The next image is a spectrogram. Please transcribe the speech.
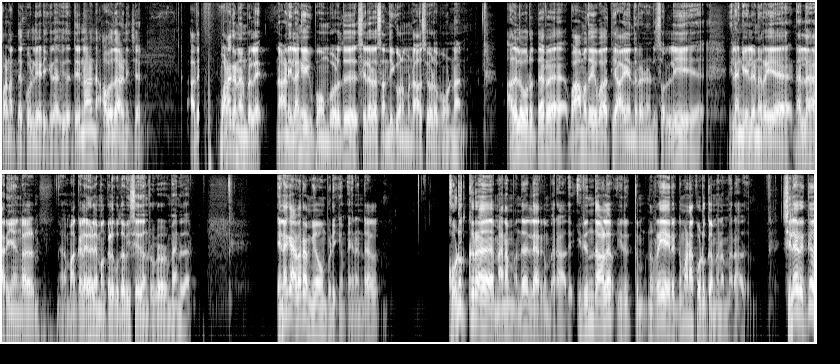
பணத்தை கொள்ளையடிக்கிற விதத்தை நான் அவதானித்தேன். அதை வணக்கம் நண்பர்களே நான் இலங்கைக்கு போகும்பொழுது சிலரை சந்திக்கணும்னு ஆசையோடு போனேன் நான். அதில் ஒருத்தர் வாமதேவா தியாகேந்திரன் என்று சொல்லி இலங்கையில் நிறைய நல்ல காரியங்கள் மக்கள் ஏழை மக்களுக்கு உதவி செய்துன்ற ஒரு மனிதர். எனக்கு அவரை மிகவும் பிடிக்கும். ஏனென்றால் கொடுக்கிற மனம் வந்து எல்லாருக்கும் வராது. இருந்தாலும் இருக்கும் நிறைய இருக்கும் ஆனால் கொடுக்க மனம் வராது. சிலருக்கு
